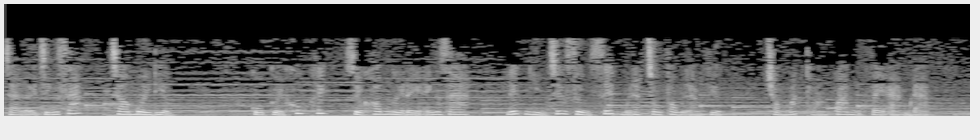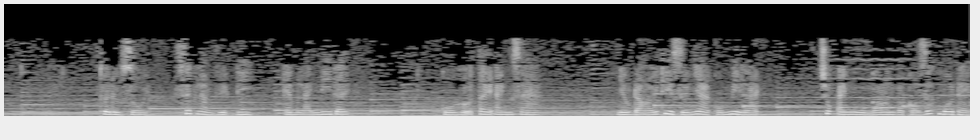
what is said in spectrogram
Trả lời chính xác, cho 10 điểm. Cô cười khúc khích rồi không người đẩy anh ra liếc nhìn chiếc giường xếp mới đặt trong phòng làm việc Trong mắt thoáng qua một vẻ ảm đạm. Thôi được rồi, xếp làm việc đi, em lánh đi đây. Cô gỡ tay anh ra. Nếu đói thì dưới nhà có mì lạnh Chúc anh ngủ ngon và có giấc mơ đẹp.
